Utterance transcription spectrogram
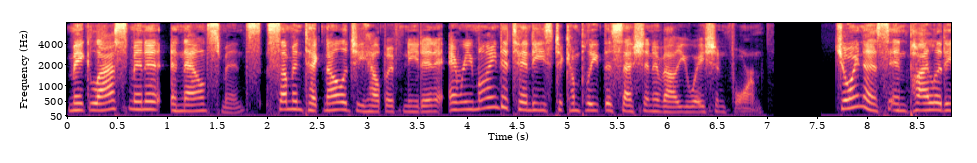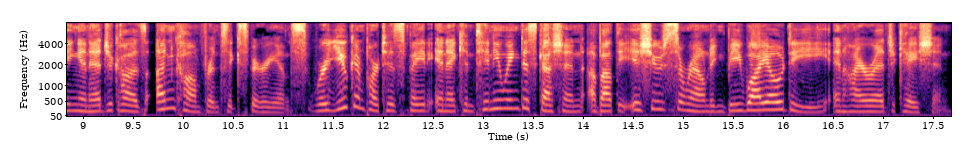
make last-minute announcements, summon technology help if needed, and remind attendees to complete the session evaluation form. Join us in piloting an EDUCAUSE Unconference experience, where you can participate in a continuing discussion about the issues surrounding BYOD in higher education.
